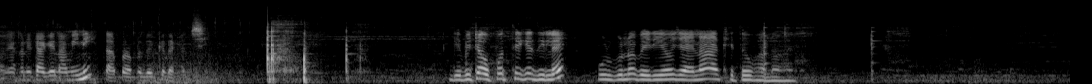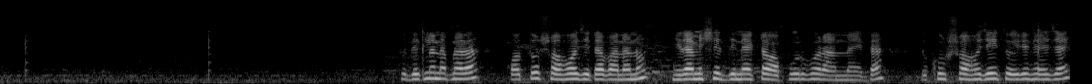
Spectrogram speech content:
আমি এখন এটা আগে নামিয়ে নিই, তারপর আপনাদেরকে দেখাচ্ছি। গ্রেভিটা উপর থেকে দিলে পুরগুলো বেরিয়েও যায় না, আর খেতেও ভালো হয়। তো দেখলেন আপনারা কত সহজ এটা বানানো। নিরামিষের দিনে একটা অপূর্ব রান্না এটা। তো খুব সহজেই তৈরি হয়ে যায়।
